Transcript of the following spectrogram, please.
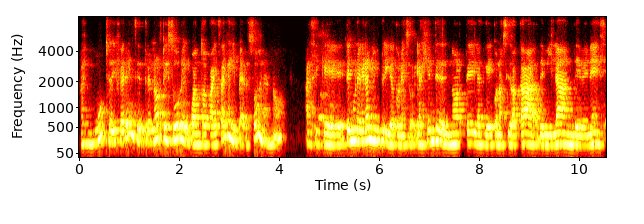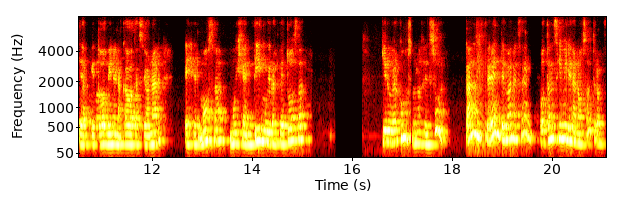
hay mucha diferencia entre norte y sur en cuanto a paisajes y personas, ¿no? Así que tengo una gran intriga con eso. La gente del norte, la que he conocido acá, de Milán, de Venecia, que todos vienen acá a vacacionar, es hermosa, muy gentil, muy respetuosa. Quiero ver cómo son los del sur. Tan diferentes van a ser, o tan similares a nosotros.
